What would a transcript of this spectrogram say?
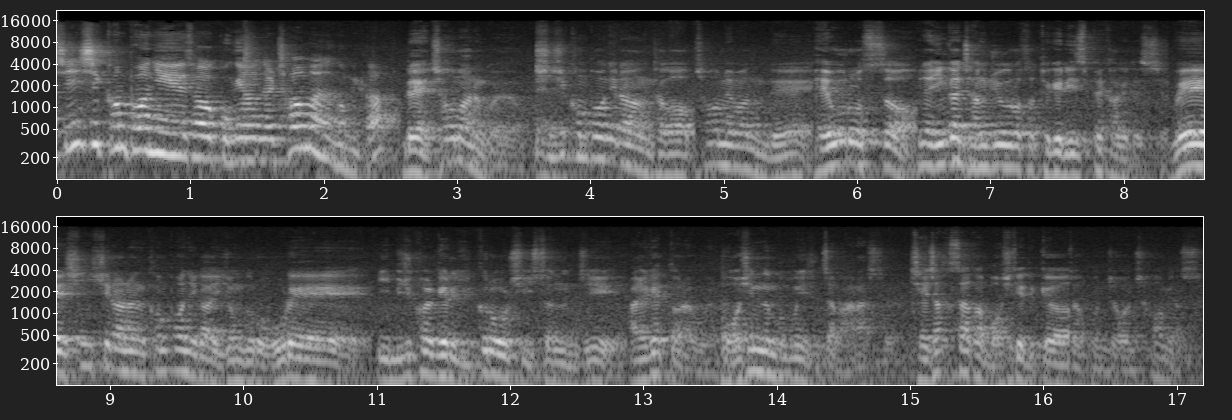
CC 컴퍼니에서 공연을 처음 하는 겁니까? 네 처음 하는 거예요. 신시 컴퍼니랑 작업 처음 해봤는데 배우로서 그냥 인간 장지후로서 되게 respect하게 됐어요. 왜 신시라는 컴퍼니가 이 정도로 오래 이 뮤지컬계를 이끌어올 수 있었는지 알겠더라고요. 멋있는 부분이 진짜 많았어요. 제작사가 멋있게 느껴져 본 적은 처음이었어요.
